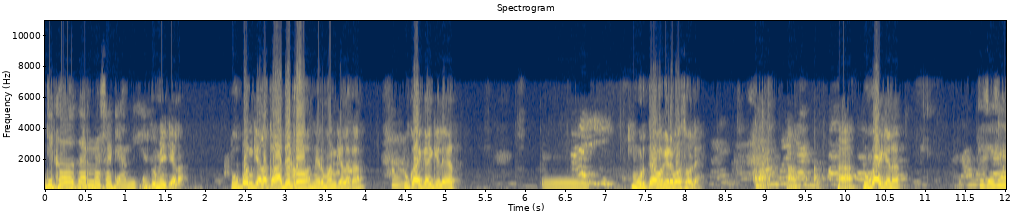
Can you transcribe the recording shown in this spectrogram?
दिखावा करण्यासाठी आम्ही केला. तुम्ही केला. तू पण केला का? हा देखावा निर्माण केला का? हा. तू काय काय केलं यात? अं, मूर्त्या वगैरे बसवल्या. हा. हा. हा. तू काय केलं? तिच्या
